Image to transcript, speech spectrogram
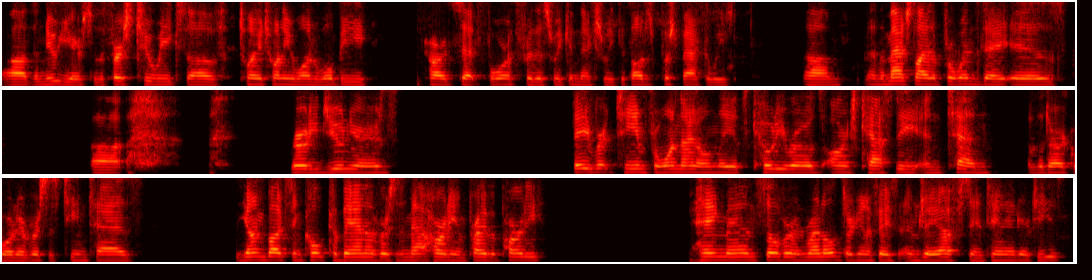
uh, the new year. So the first two weeks of 2021 will be the card set forth for this week and next week. It's all just pushed back a week. Um, and the match lineup for Wednesday is uh, Brodie Jr.'s favorite team for one night only. It's Cody Rhodes, Orange Cassidy, and 10 of the Dark Order versus Team Taz. The Young Bucks and Colt Cabana versus Matt Hardy and Private Party. Hangman, Silver, and Reynolds are going to face MJF, Santana, and Ortiz.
